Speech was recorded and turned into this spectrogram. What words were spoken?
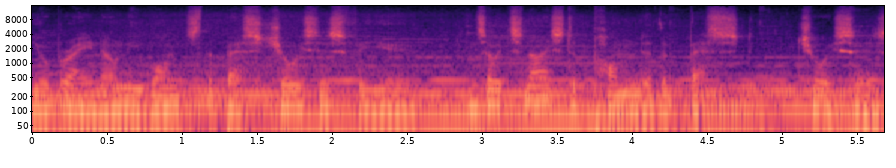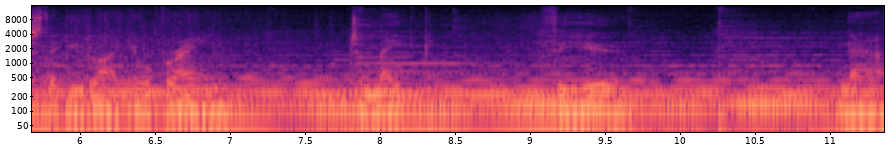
Your brain only wants the best choices for you, and so it's nice to ponder the best choices that you'd like your brain to make for you now.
